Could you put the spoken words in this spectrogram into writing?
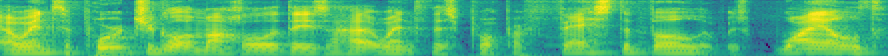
I went to Portugal on my holidays. I, went to this proper festival. It was wild.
